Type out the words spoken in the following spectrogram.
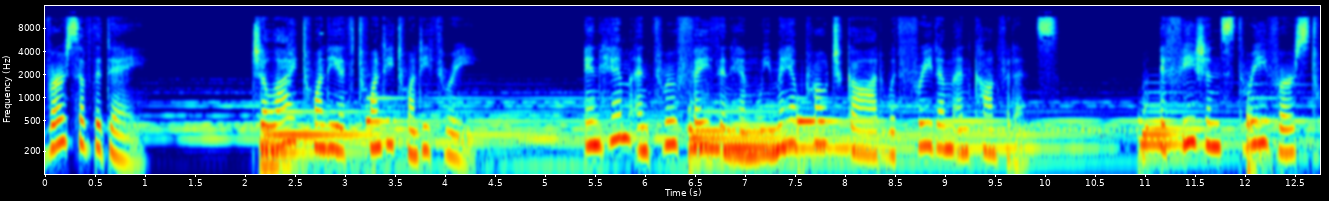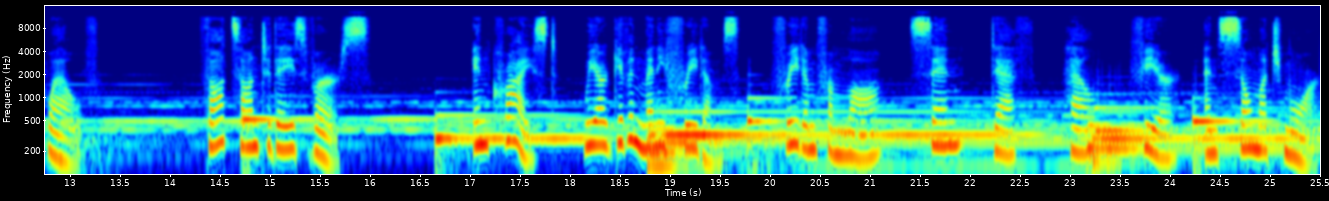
Verse of the day. July 20th, 2023. In Him and through faith in Him we may approach God with freedom and confidence. Ephesians 3 verse 12. Thoughts on today's verse. In Christ, we are given many freedoms freedom from law, sin, death, hell, fear, and so much more.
